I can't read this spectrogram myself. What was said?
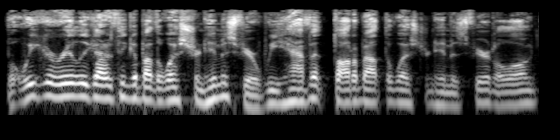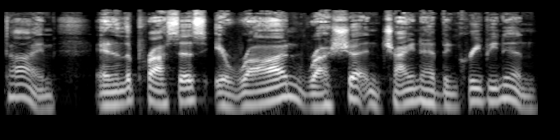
But we really got to think about the Western Hemisphere. We haven't thought about the Western Hemisphere in a long time. And in the process, Iran, Russia, and China have been creeping in.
